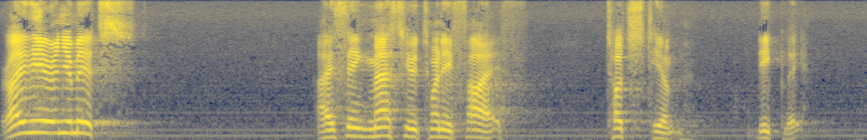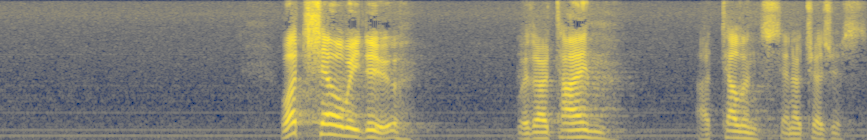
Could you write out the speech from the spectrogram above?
right here in your midst. I think Matthew 25 touched him deeply. What shall we do with our time, our talents, and our treasures?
